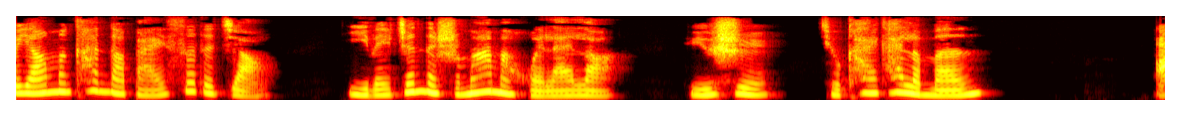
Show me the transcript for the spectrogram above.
羊们看到白色的脚，以为真的是妈妈回来了，于是。就开开了门，嗷！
